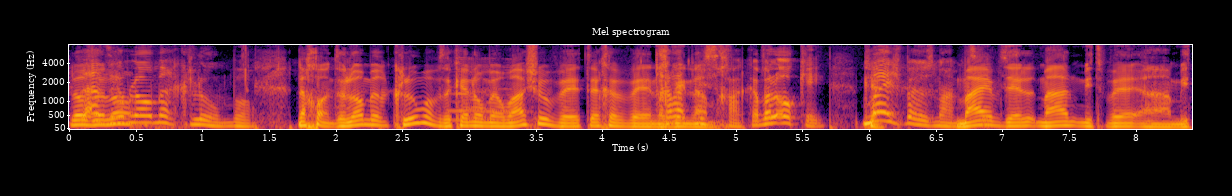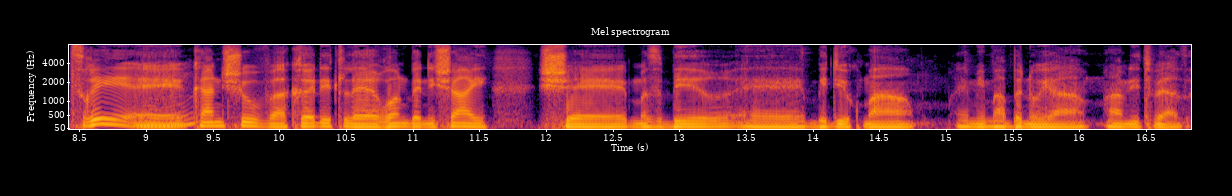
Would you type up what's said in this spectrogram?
לא, לא, זה זה לא, גם לא אומר כלום, בוא. נכון, זה לא אומר כלום, אבל זה כן אומר משהו, ותכף אה, התחלת נבין למה. משחק, אבל אוקיי. מה יש ביוזמה מה המצרית? ההבדל, מה המתווה המצרי? אה, כאן שוב הקרדיט לרון בן ישי, שמסביר אה, בדיוק מה, אה, ממה בנוי המתווה הזה.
